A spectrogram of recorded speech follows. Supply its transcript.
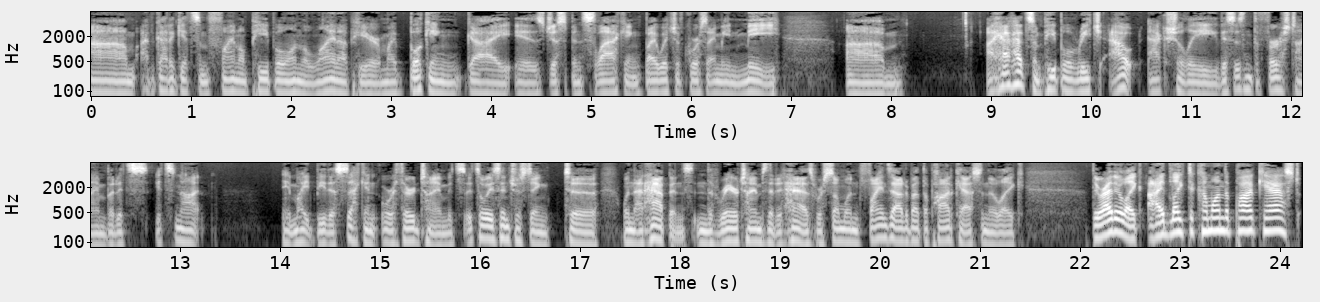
Um, I've got to get some final people on the lineup here. My booking guy is just been slacking, by which, of course, I mean me. Um, I have had some people reach out. Actually, this isn't the first time, but it's it's not it might be the second or third time. It's it's always interesting to when that happens, and the rare times that it has, where someone finds out about the podcast and they're like, they're either like, I'd like to come on the podcast,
